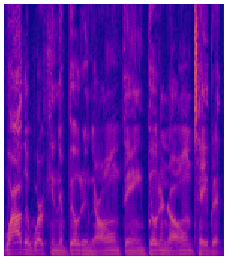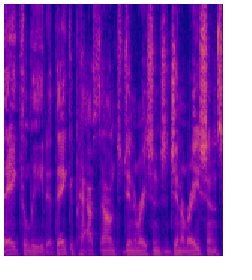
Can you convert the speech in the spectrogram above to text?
while they're working, they're building their own thing building their own table that they could lead, that they could pass down to generations and generations.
